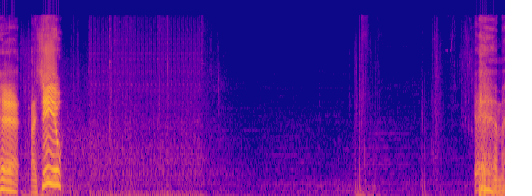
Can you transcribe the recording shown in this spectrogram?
I see you! Ahem.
